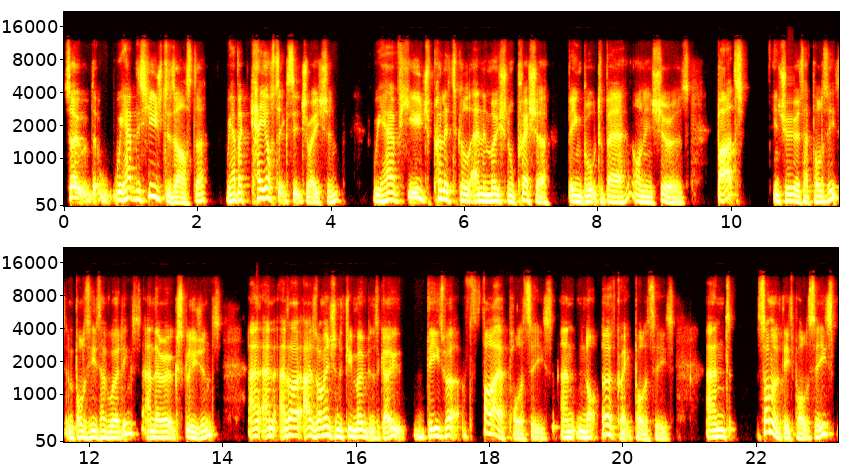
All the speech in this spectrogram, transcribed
So we have this huge disaster. We have a chaotic situation. We have huge political and emotional pressure being brought to bear on insurers. But insurers have policies, and policies have wordings, and there are exclusions. And, and as I as I mentioned a few moments ago, these were fire policies and not earthquake policies. And some of these policies,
